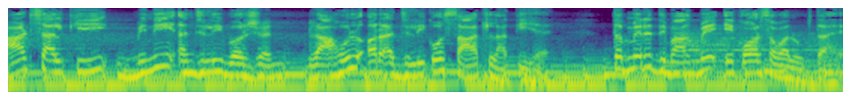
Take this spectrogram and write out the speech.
आठ साल की मिनी अंजलि वर्जन राहुल और अंजलि को साथ लाती है। तब मेरे दिमाग में एक और सवाल उठता है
